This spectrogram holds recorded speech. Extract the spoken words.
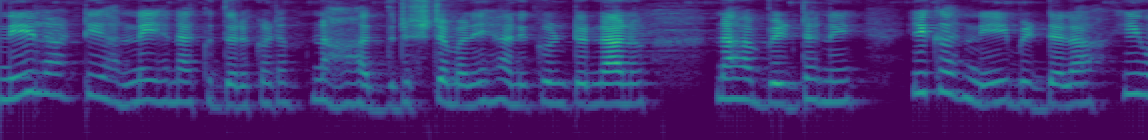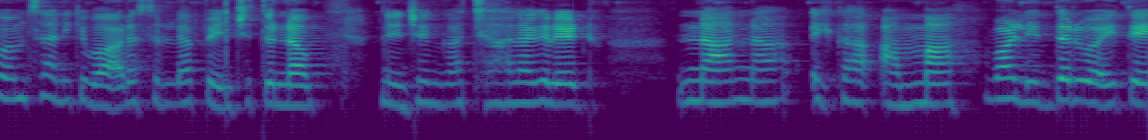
నీలాంటి అన్నయ్య నాకు దొరకడం నా అదృష్టమని అనుకుంటున్నాను. నా బిడ్డని ఇక నీ బిడ్డలా ఈ వంశానికి వారసుల్లా పెంచుతున్నావు. నిజంగా చాలా గ్రేట్. నాన్న ఇక అమ్మ వాళ్ళిద్దరూ అయితే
